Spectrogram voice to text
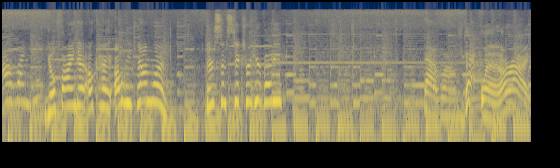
I'll find it. You'll find it. Okay. Oh, he found one. There's some sticks right here, buddy. That one. That one. All right.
